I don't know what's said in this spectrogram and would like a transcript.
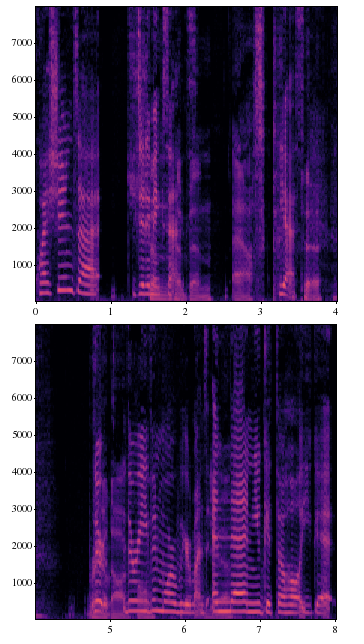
questions that didn't make sense. Have been asked. Yes. To there, there were even more weird ones, yeah. and then you get the whole you get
